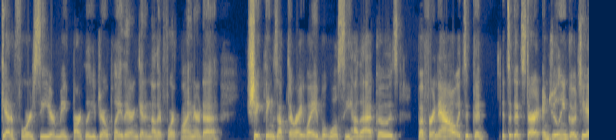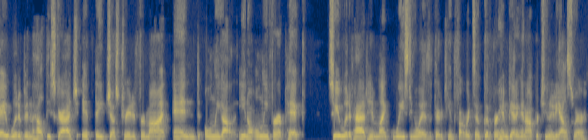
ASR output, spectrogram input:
get a 4C or make Barclay Joe play there and get another fourth liner to shake things up the right way. But we'll see how that goes. But for now, it's a good it's a good start. And Julian Gauthier would have been the healthy scratch if they just traded for Motte and only got, you know, only for a pick. So you would have had him like wasting away as a 13th forward. So good for him getting an opportunity elsewhere.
